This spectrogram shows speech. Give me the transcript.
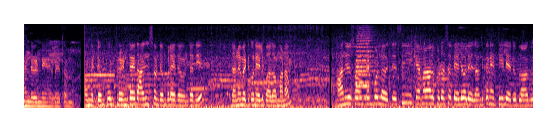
అండ్ రెండు ఎన్నికలు అయితే ఉన్నాయి. స్వామి టెంపుల్ ఫ్రంట్ అయితే ఆంజనేయ స్వామి టెంపుల్ అయితే ఉంటుంది. దండం పెట్టుకుని వెళ్ళిపోదాం మనం. ఆంజనేయ స్వామి టెంపుల్లో వచ్చేసి కెమెరాలు ఫొటోస్ అయితే తెలియలేదు. అందుకని నేను తీయలేదు బ్లాగ్.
